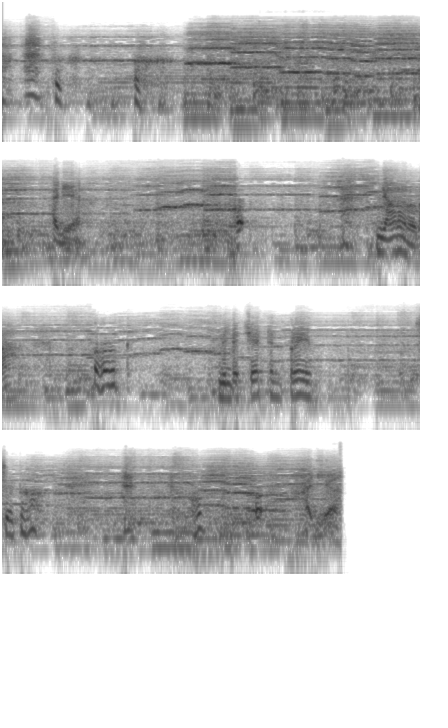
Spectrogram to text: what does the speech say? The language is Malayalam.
അനിയ. ഞാനാണടാ. നിന്റെ ചേട്ടൻ പ്രേം. ചേട്ടാ. അനിയ.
